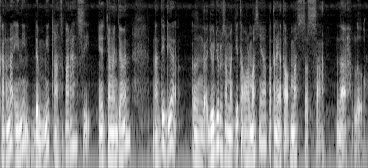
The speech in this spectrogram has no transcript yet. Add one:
Karena ini demi transparansi. Ya, jangan-jangan nanti dia eh, nggak uh, jujur sama kita ormasnya apa ternyata ormas sesat. Nah, lo.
